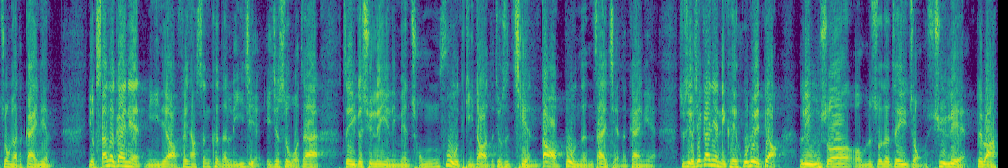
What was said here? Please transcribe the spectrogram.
重要的概念。有三个概念，你一定要非常深刻的理解，也就是我在这一个训练营里面重复提到的，就是减到不能再减的概念。就是有些概念你可以忽略掉，例如说我们说的这一种序列，对吧？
